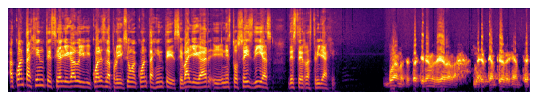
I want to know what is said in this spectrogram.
¿A cuánta gente se ha llegado y cuál es la proyección? ¿A cuánta gente se va a llegar en estos seis días de este rastrillaje? Bueno, se está queriendo llegar a la mayor cantidad de gente,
